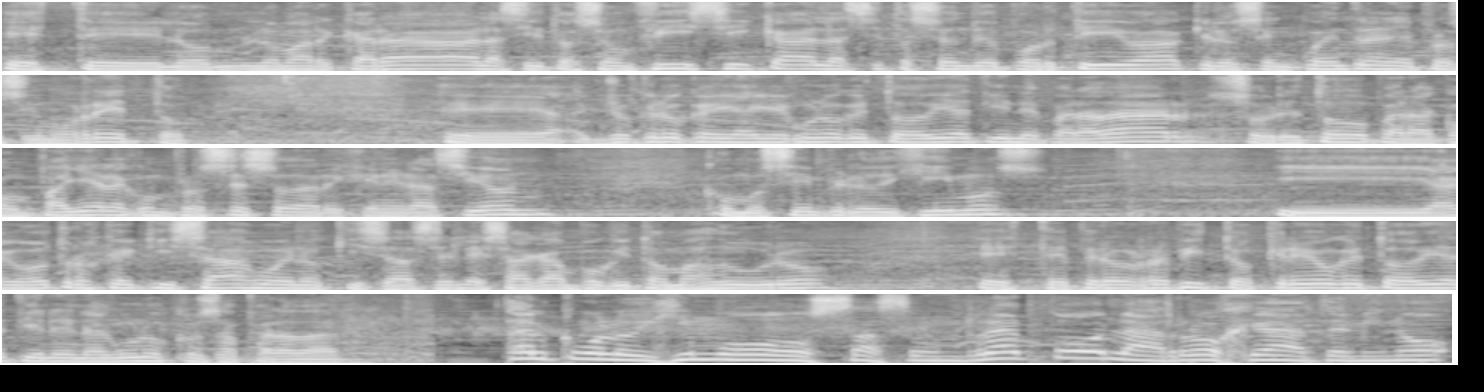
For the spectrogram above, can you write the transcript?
Este, lo, marcará la situación física, la situación deportiva, que los encuentra en el próximo reto. Eh, yo creo que hay alguno que todavía tiene para dar, sobre todo para acompañar algún proceso de regeneración, como siempre lo dijimos, y hay otros que quizás, bueno, quizás se les haga un poquito más duro, este, pero repito, creo que todavía tienen algunas cosas para dar. Tal como lo dijimos hace un rato, la Roja terminó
